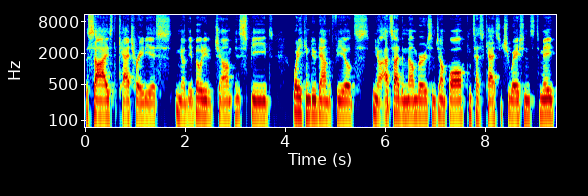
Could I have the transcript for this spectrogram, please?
the size, the catch radius, you know, the ability to jump, his speed, what he can do down the field, you know, outside the numbers and jump ball, contest catch situations. To me,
